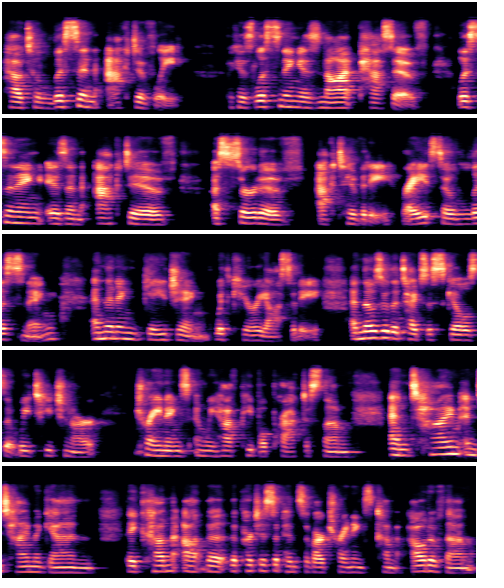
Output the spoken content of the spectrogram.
how to listen actively, because listening is not passive. Listening is an active, assertive activity, right? So listening and then engaging with curiosity. And those are the types of skills that we teach in our trainings and we have people practice them and time and time again they come out the, the participants of our trainings come out of them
